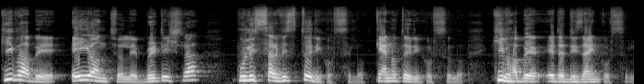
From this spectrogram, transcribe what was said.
কীভাবে এই অঞ্চলে ব্রিটিশরা পুলিশ সার্ভিস তৈরি করছিল। কেন তৈরি করছিল? কীভাবে এটা ডিজাইন করছিল?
